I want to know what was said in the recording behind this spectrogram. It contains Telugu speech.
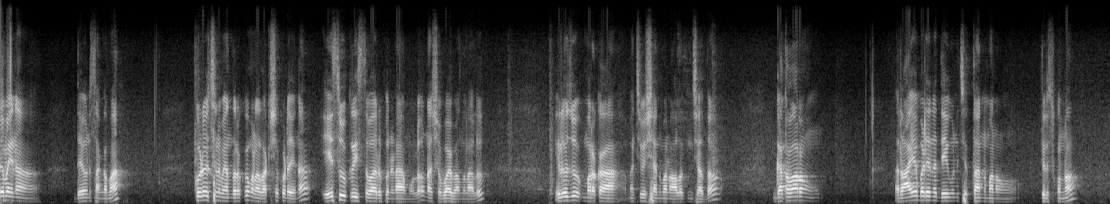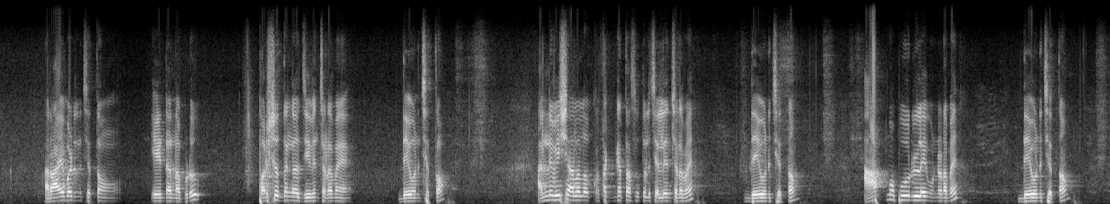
ప్రియమైన దేవుని సంగమా కూడి వచ్చిన మీ అందరికీ మన రక్షకుడైన యేసుక్రీస్తు వారి పరిణామంలో నా శుభాభివందనాలు. ఈరోజు మరొక మంచి విషయాన్ని మనం ఆలోచించేద్దాం గత వారం రాయబడిన దేవుని చిత్తాన్ని మనం తెలుసుకున్నాం. రాయబడిన చిత్తం ఏంటన్నప్పుడు పరిశుద్ధంగా జీవించడమే దేవుని చిత్తం. అన్ని విషయాలలో కృతజ్ఞత సుతులు చెల్లించడమే దేవుని చిత్తం. ఆత్మపూరులై ఉండడమే దేవుని చిత్తం.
